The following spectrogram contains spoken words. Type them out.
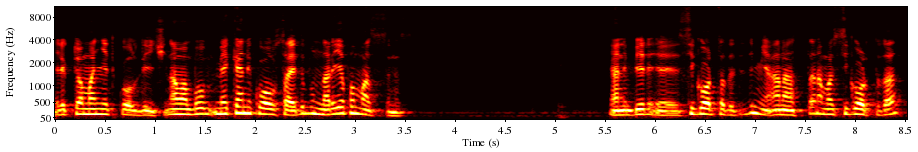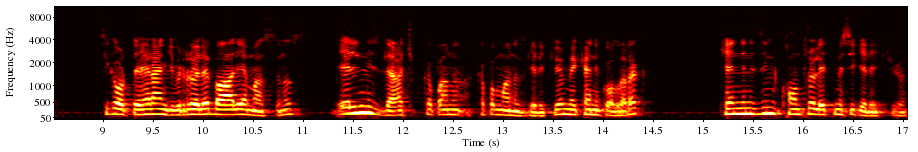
Elektromanyetik olduğu için ama bu mekanik olsaydı bunları yapamazsınız. Yani bir e, sigortada dedim ya anahtar ama sigortada sigortaya herhangi bir röle bağlayamazsınız. Elinizle açıp kapanı, kapamanız gerekiyor. Mekanik olarak kendinizin kontrol etmesi gerekiyor.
